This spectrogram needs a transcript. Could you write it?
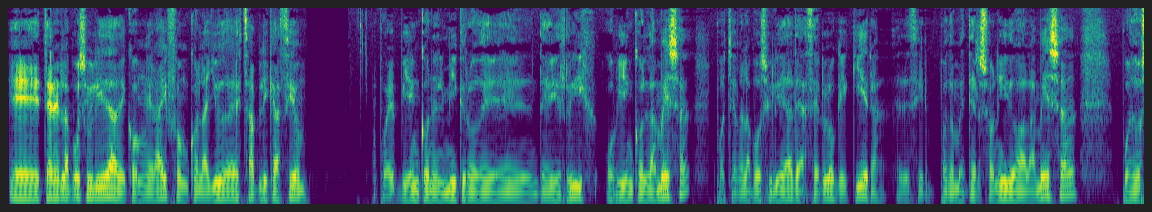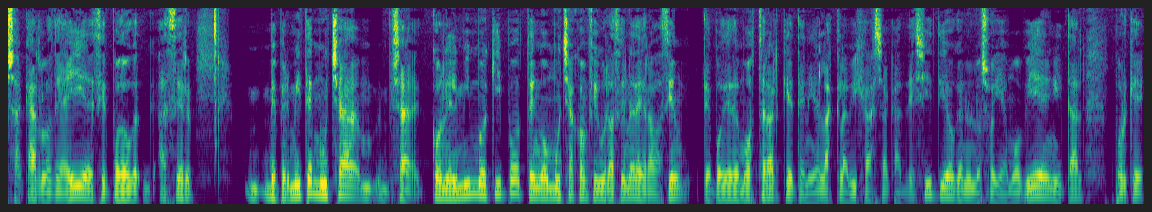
eh, tener la posibilidad de con el iPhone, con la ayuda de esta aplicación, pues bien con el micro de, de iRig o bien con la mesa, pues tengo la posibilidad de hacer lo que quiera. Es decir, puedo meter sonido a la mesa, puedo sacarlo de ahí, es decir, puedo hacer... Me permite mucha... O sea, con el mismo equipo tengo muchas configuraciones de grabación. Te podía demostrar que tenía las clavijas sacadas de sitio, que no nos oíamos bien y tal, porque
